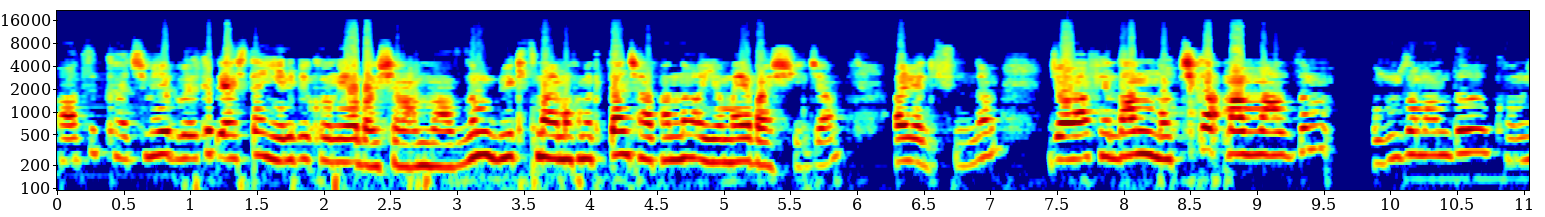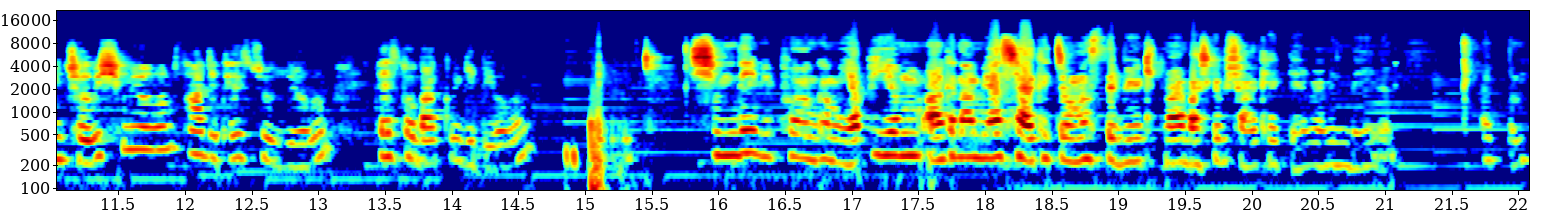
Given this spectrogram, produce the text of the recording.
artık kaçmayı bırakıp gerçekten yeni bir konuya başlamam lazım. Büyük ihtimal matematikten çarpanları ayırmaya başlayacağım. Öyle düşündüm. Coğrafyadan not çıkartmam lazım. Uzun zamandır konuyu çalışmıyorum. Sadece test çözüyorum. Test odaklı gidiyorum. Şimdi bir programı yapayım. Arkadan biraz şarkı açacağım ama size büyük ihtimal başka bir şarkı eklerim emin değilim. Öptüm.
